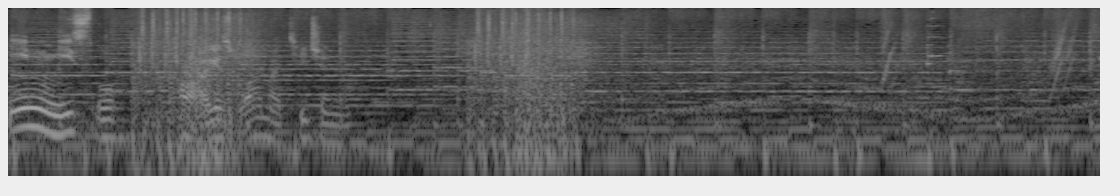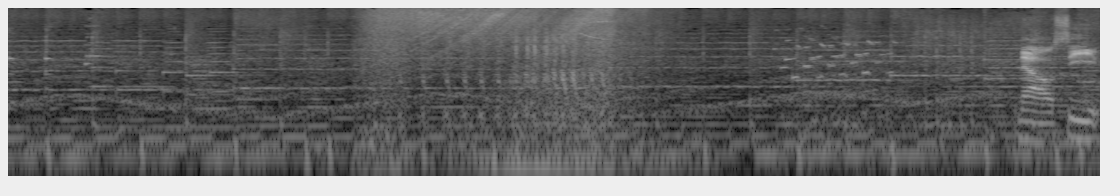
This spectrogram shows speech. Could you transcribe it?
Pin Missile. Oh, I guess why am I teaching? Now, see,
